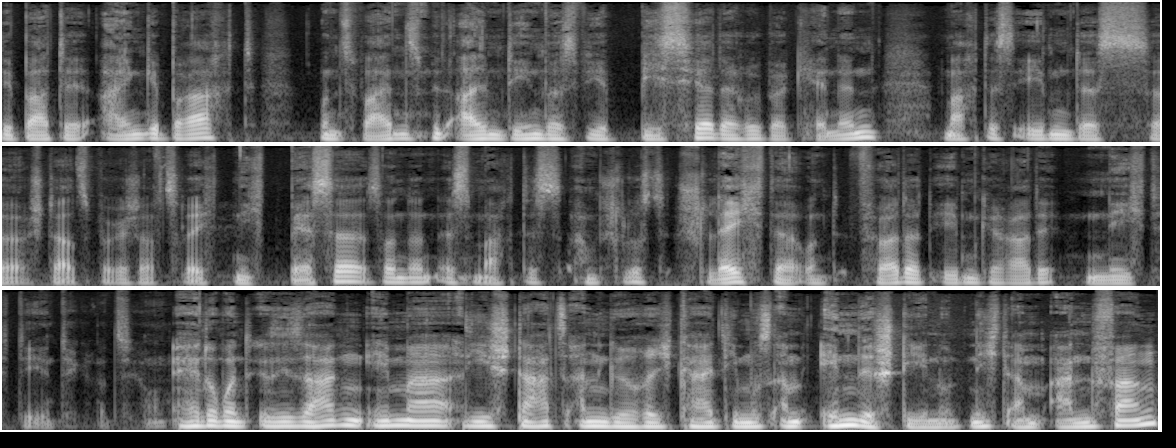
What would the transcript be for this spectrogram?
Debatte eingebracht und zweitens, mit allem dem, was wir bisher darüber kennen, macht es eben das äh, Staatsbürgerschaftsrecht nicht besser, sondern es macht es am Schluss schlechter und fördert eben gerade nicht die Integration. Herr Dobrindt, Sie sagen immer, die Staatsangehörigkeit, die muss am Ende stehen und nicht am Anfang.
